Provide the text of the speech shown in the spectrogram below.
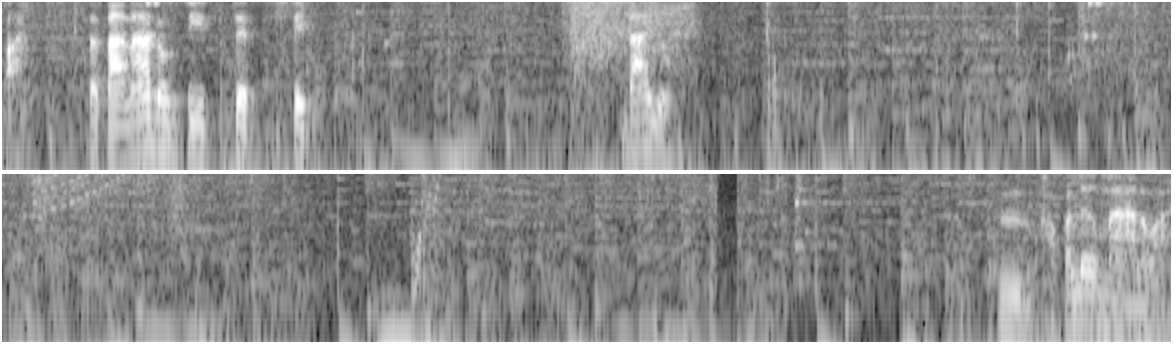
ไปแต่ตาหน้าโดนตีเจ็ดสิบได้อยู่ อืมเขาก็เริ่มมาแล้วอะ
